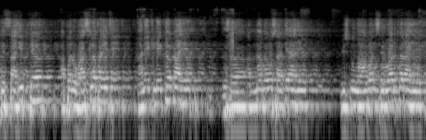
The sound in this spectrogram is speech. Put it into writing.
हे साहित्य आपण वाचलं पाहिजे. अनेक लेखक आहेत. जसं अण्णाभाऊ साठे आहेत. विष्णू वामन शिरवाडकर आहेत.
